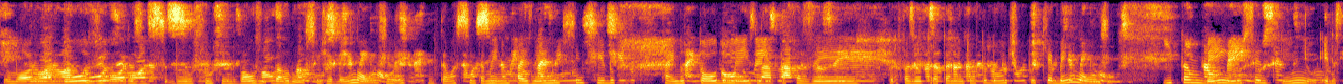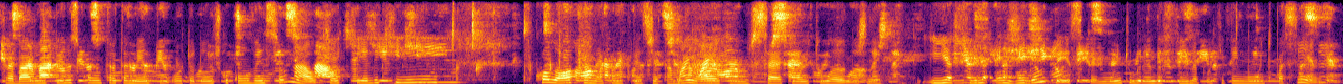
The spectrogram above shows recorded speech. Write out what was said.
eu moro a 12 horas do centrinho do Bauru, ou seja, bem longe, né? Então, assim, também não faz nem muito sentido estar tá indo todo mês lá para fazer, para fazer o tratamento ortodôntico, porque é bem longe. E também no centrinho, eles trabalham apenas com o tratamento ortodôntico convencional, que é aquele que que coloca, né, quando a criança já está maior, com 7, 8 anos, né? E a fila é gigantesca, é muito grande a fila porque tem muito paciente.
